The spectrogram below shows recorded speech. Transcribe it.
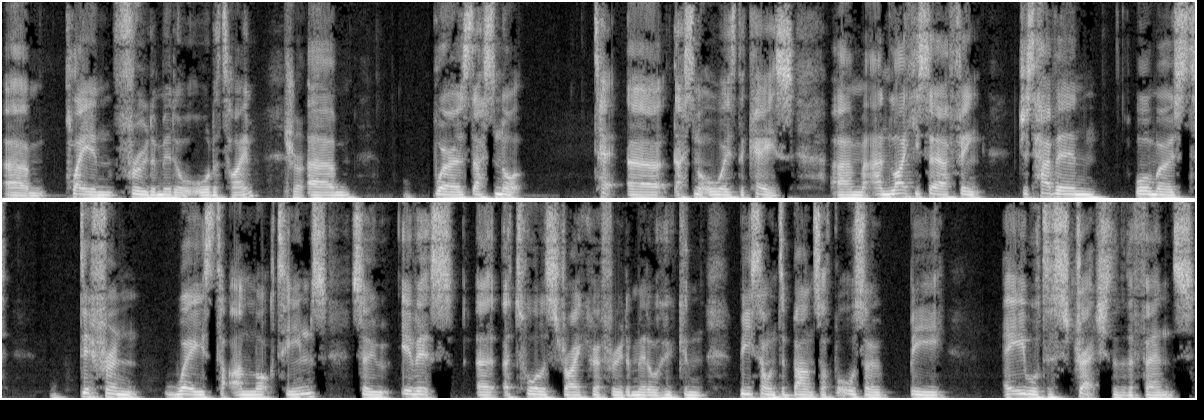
um, playing through the middle all the time. Sure. Um, whereas that's not te- uh, that's not always the case. Um, and like you say, I think just having almost different ways to unlock teams. So if it's a, a taller striker through the middle who can be someone to bounce off, but also be able to stretch the defense,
